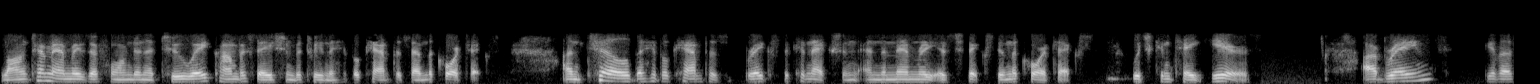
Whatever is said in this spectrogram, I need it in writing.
long term memories are formed in a two way conversation between the hippocampus and the cortex until the hippocampus breaks the connection and the memory is fixed in the cortex, which can take years. Our brains give us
